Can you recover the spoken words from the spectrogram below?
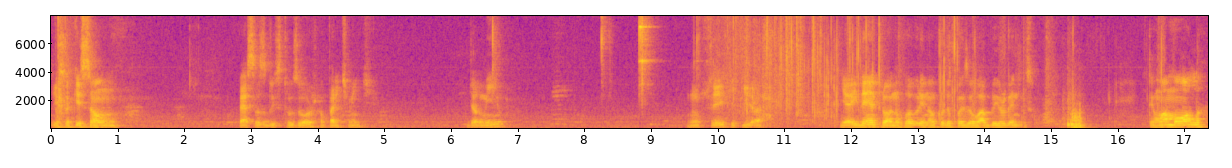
Isso aqui são peças do extrusor, aparentemente, de alumínio. Não sei o que que acho. E aí dentro, ó, não vou abrir não, que depois eu abro e organizo. Tem uma mola,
